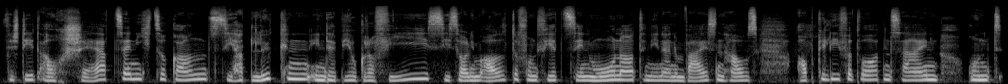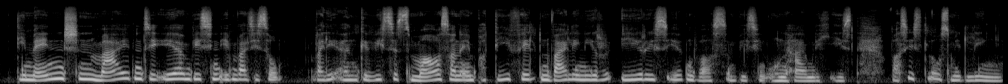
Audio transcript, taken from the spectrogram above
versteht auch Scherze nicht so ganz, sie hat Lücken in der Biografie, sie soll im Alter von 14 Monaten in einem Waisenhaus abgeliefert worden sein und die Menschen meiden sie eher ein bisschen eben, weil sie so weil ihr ein gewisses Maß an Empathie fehlt und weil in ihrer Iris irgendwas ein bisschen unheimlich ist. Was ist los mit Ling?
